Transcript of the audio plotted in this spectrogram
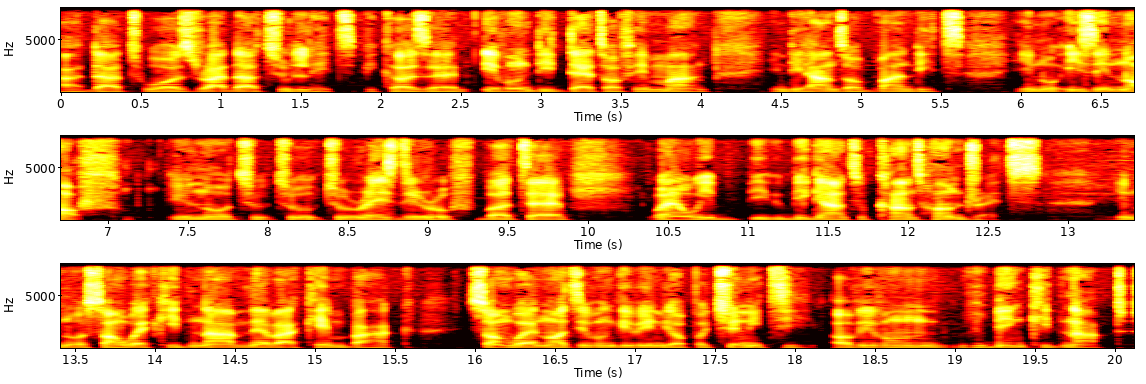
Uh, that was rather too late because uh, even the death of a man in the hands of bandits, you know, is enough, you know, to to to raise the roof. But uh, when we be- began to count hundreds, you know, some were kidnapped, never came back. Some were not even given the opportunity of even being kidnapped.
